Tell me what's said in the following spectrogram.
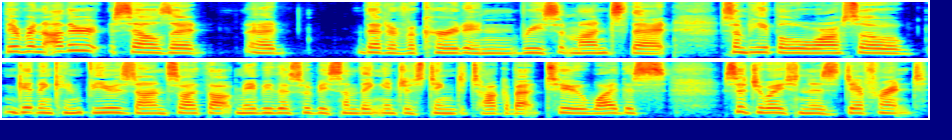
there have been other sales that uh, that have occurred in recent months that some people were also getting confused on. So I thought maybe this would be something interesting to talk about too, why this situation is different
